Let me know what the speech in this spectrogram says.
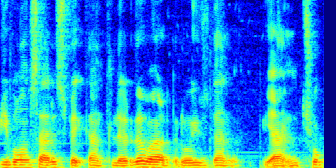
Bir bonservis beklentileri de vardır. O yüzden yani çok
